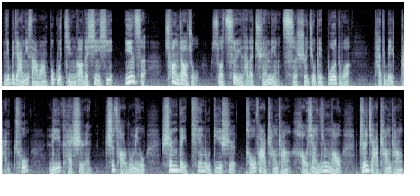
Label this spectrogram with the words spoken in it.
尼布甲尼撒王不顾警告的信息，因此创造主所赐予他的权柄，此时就被剥夺，他就被赶出，离开世人，吃草如牛，身背天露滴湿，头发长长，好像鹰毛，指甲长长，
